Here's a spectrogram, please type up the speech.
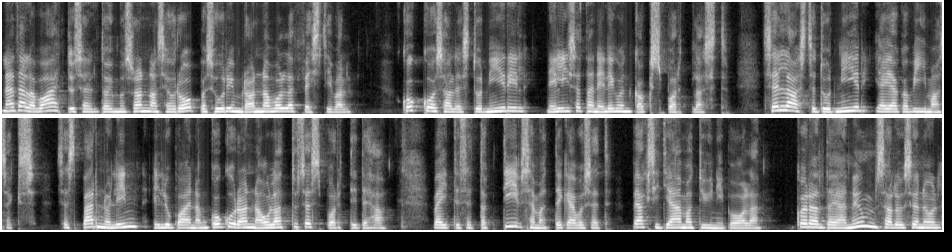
nädalavahetusel toimus rannas Euroopa suurim rannavolle festival. kokku osales turniiril nelisada nelikümmend kaks sportlast. selle aasta turniir jäi aga viimaseks sest Pärnu linn ei luba enam kogu ranna ulatuses sporti teha, väites, et aktiivsemad tegevused peaksid jääma tüüni poole. korraldaja Nõmsalu sõnul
